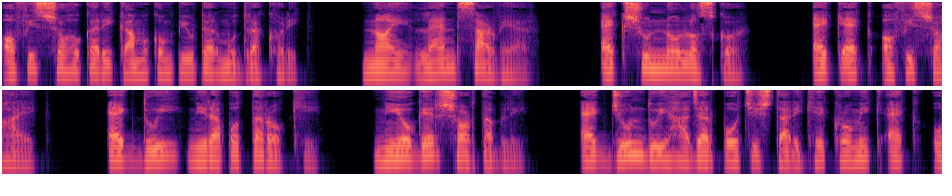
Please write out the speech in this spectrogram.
অফিস সহকারী কামকম্পিউটার মুদ্রাক্ষরিক। নয়, ল্যান্ড সার্ভেয়ার। এক, শূন্য, লস্কর। এক এক, অফিস সহায়ক। এক, দুই, নিরাপত্তা রক্ষী। নিয়োগের শর্তাবলী। এক জুন দুই হাজার পঁচিশ তারিখে ক্রমিক এক ও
